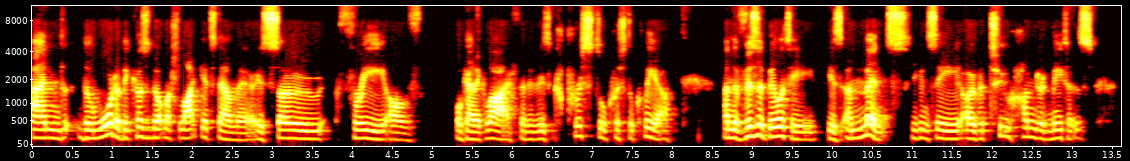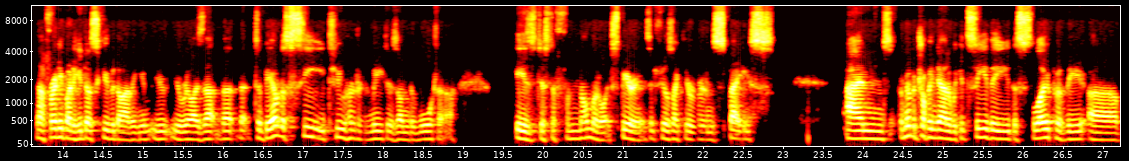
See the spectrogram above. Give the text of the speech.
And the water, because not much light gets down there, is so free of organic life that it is crystal, crystal clear and the visibility is immense. You can see over 200 meters. Now, for anybody who does scuba diving, you, you, you realize that, that, that to be able to see 200 meters underwater is just a phenomenal experience. It feels like you're in space. And I remember dropping down and we could see the, the slope of the, uh,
